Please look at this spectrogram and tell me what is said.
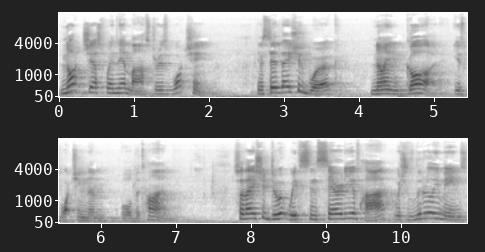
not just when their master is watching. Instead, they should work knowing God is watching them all the time. So they should do it with sincerity of heart, which literally means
